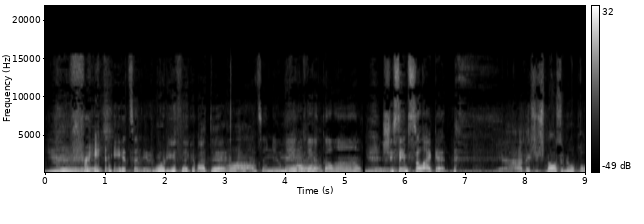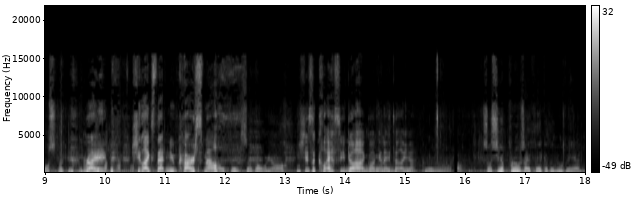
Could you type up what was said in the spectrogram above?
Yes. Frannie, it's a new What do you think about that, huh? it's a new mail Yeah. vehicle, huh? Yeah. She seems to like it. Yeah, I think she smells the new upholstery. Right? She likes that new car smell. I think so, don't we all? She's a classy dog, what can I tell you? So she approves, I think, of the new van.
